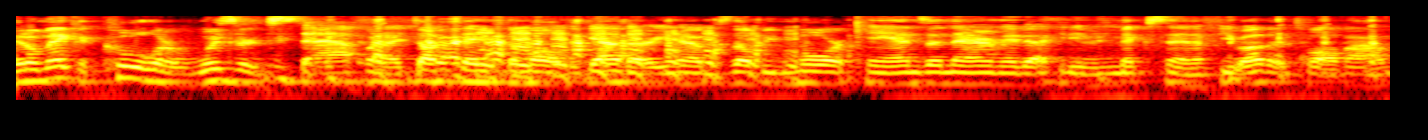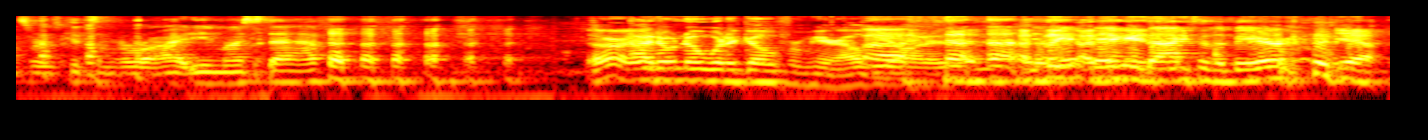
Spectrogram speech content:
It'll make a cooler wizard staff when I duct tape them all together, you know, because there'll be more cans in there. Maybe I could even mix in a few other 12 ounces, get some variety in my staff. All right. I don't know where to go from here. I'll be uh, honest. I think, I think it's back to the beer. yeah,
